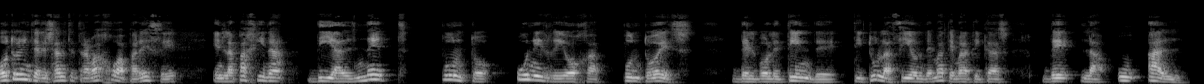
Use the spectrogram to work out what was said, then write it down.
Otro interesante trabajo aparece en la página dialnet.unirrioja.es del Boletín de Titulación de Matemáticas de la UAL,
